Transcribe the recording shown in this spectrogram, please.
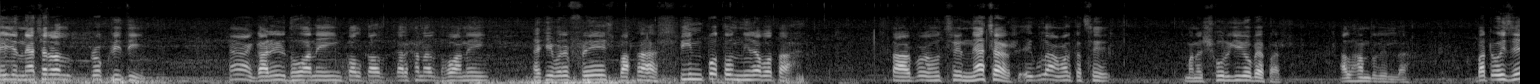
এই যে ন্যাচারাল প্রকৃতি হ্যাঁ গাড়ির ধোয়া নেই কল কারখানার ধোয়া নেই, একেবারে ফ্রেশ বাতাস, তিন পতন নিরাপত্তা তারপরে হচ্ছে নেচার এগুলো আমার কাছে মানে স্বর্গীয় ব্যাপার, আলহামদুলিল্লাহ। বাট ওই যে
